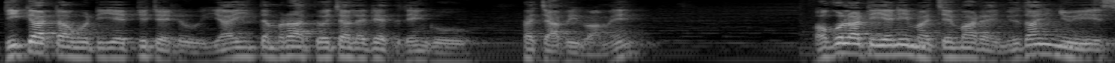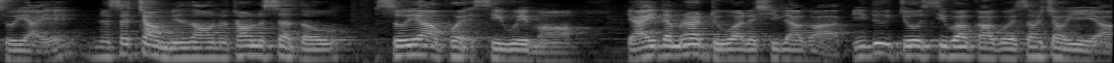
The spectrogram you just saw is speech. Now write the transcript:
အဓိကတာဝန်တရဖြစ်တယ်လို့ယာယီသမ္မတပြောကြားလိုက်တဲ့သတင်းကိုဖတ်ကြားပေးပါမယ်။ဩဂုတ်လ1ရက်နေ့မှာကျင်းပတဲ့မြို့သားညီညွတ်ရေးအစိုးရရဲ့26မြင်းဆောင်2023အစိုးရအဖွဲ့အစည်းအဝေးမှာယာယီသမ္မတဒူဝါလရှိလာကပြည်သူ့အကျိုးစီးပွားကာကွယ်ဆောင်ရှောက်ရေးဟာ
